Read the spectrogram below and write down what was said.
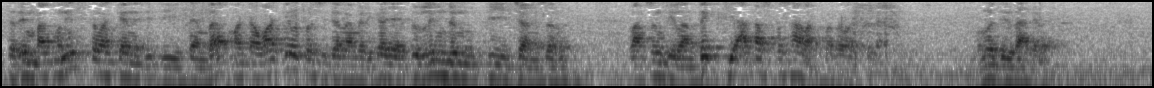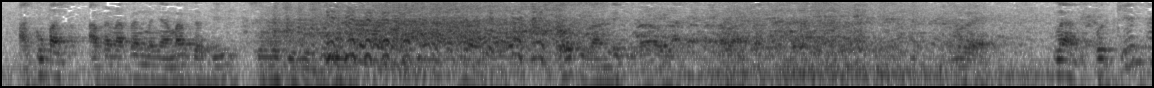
Jadi empat menit setelah Kennedy ditembak, maka wakil presiden Amerika yaitu Lyndon B. Johnson langsung dilantik di atas pesawat pada waktu itu. Menurut ceritanya. Aku pas apen-apen menyamar jadi sungguh dulu. Oh dilantik. Nah, begitu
